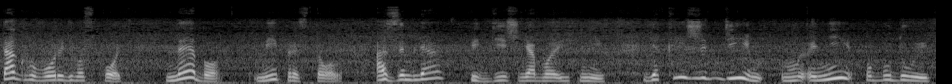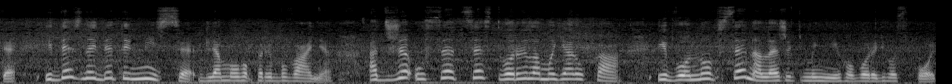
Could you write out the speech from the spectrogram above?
Так говорить Господь: небо мій престол, а земля піддіжня моїх ніг. Який же дім мені побудуєте, і де знайдете місце для мого перебування? Адже усе це створила моя рука, і воно все належить мені, говорить Господь.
